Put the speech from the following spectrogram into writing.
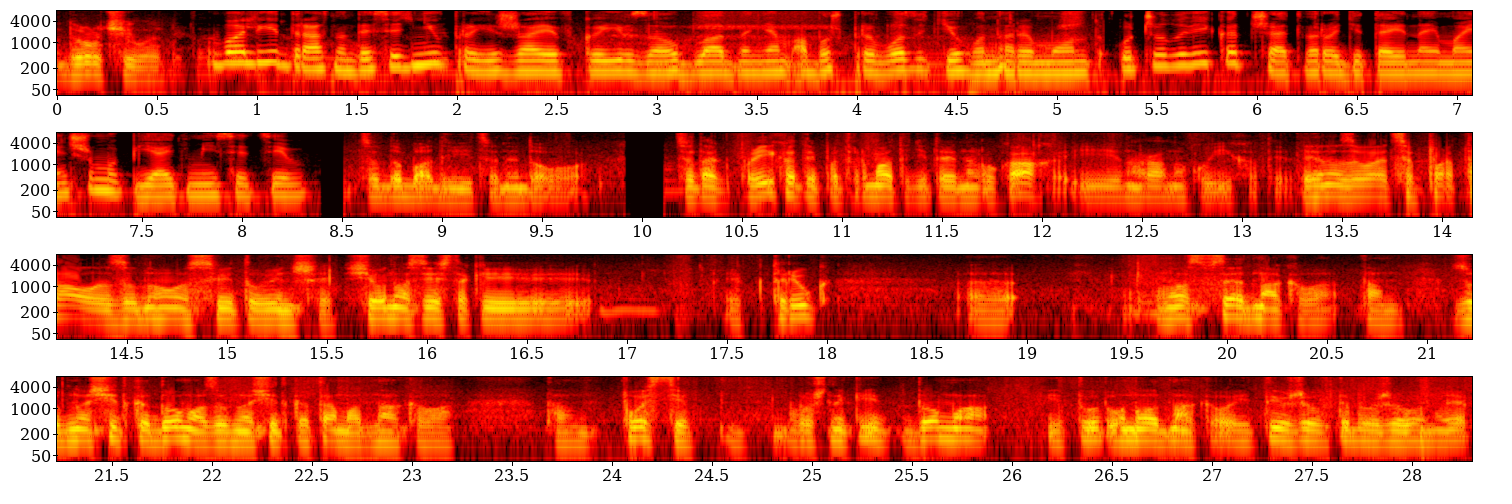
доручили. Валід раз на 10 днів приїжджає в Київ за обладнанням або ж привозить його на ремонт. У чоловіка четверо дітей, найменшому 5 місяців. Це доба дві, це недовго. Це так, приїхати, потримати дітей на руках і на ранок уїхати. Я називаю це портал з одного світу в інший. Ще у нас є такий як трюк. е, У нас все однаково. Там зубна щітка вдома, зубна щітка там однакова. Там пості, рушники вдома, і тут воно однаково. І ти вже в тебе вже воно як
